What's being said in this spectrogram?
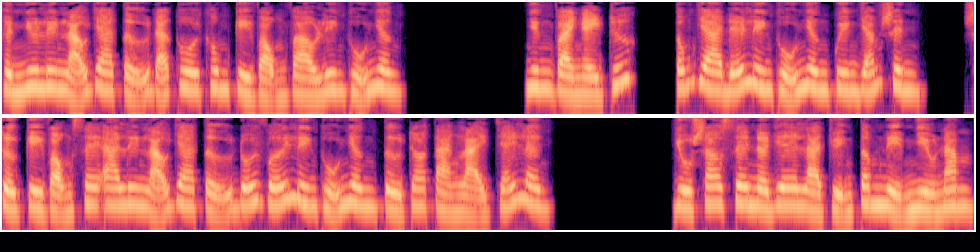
hình như Liên lão gia tử đã thôi không kỳ vọng vào Liên thủ nhân. Nhưng vài ngày trước, Tống gia đế liên thủ nhân quyên giám sinh, sự kỳ vọng CA liên lão gia tử đối với liên thủ nhân từ cho tàn lại cháy lên. Dù sao CNG là chuyện tâm niệm nhiều năm,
